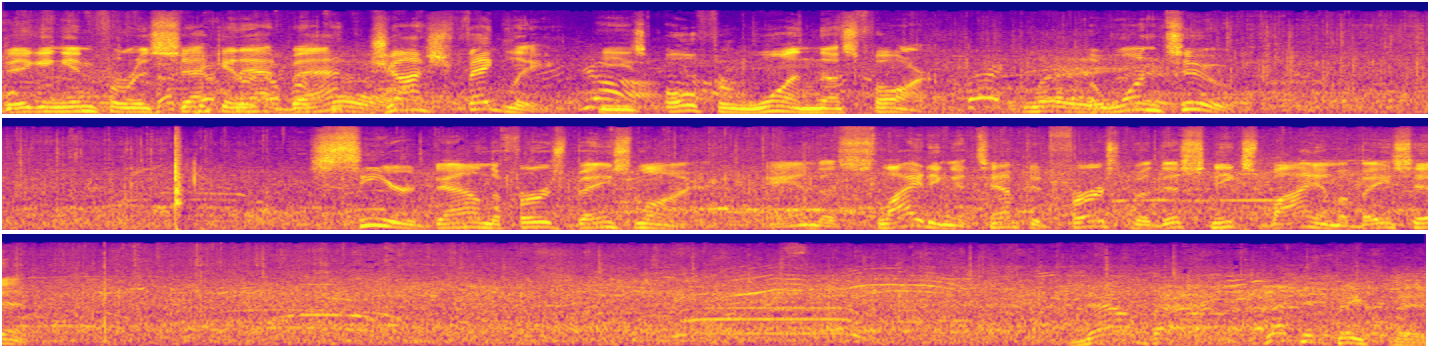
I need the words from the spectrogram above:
Digging in for his second at bat, Josh Phegley. He's 0 for 1 thus far. The 1 2. Seared down the first baseline. And a sliding attempt at first, but this sneaks by him a base hit. Now back, second baseman.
